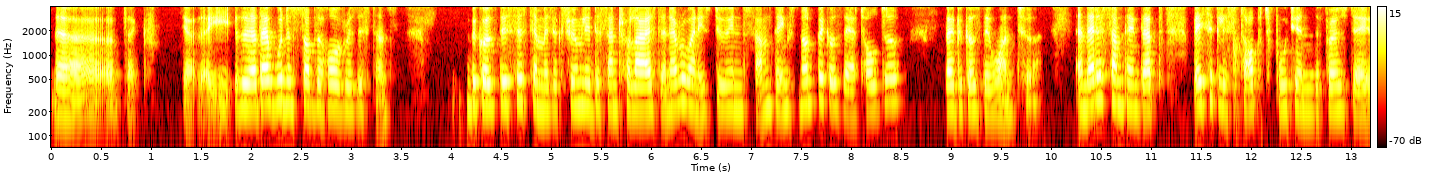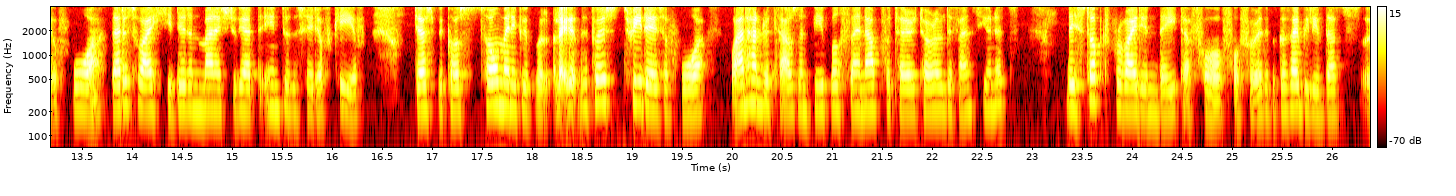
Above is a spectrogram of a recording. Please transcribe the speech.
the like yeah that, that wouldn't stop the whole resistance. Because this system is extremely decentralized and everyone is doing some things not because they are told to but because they want to. And that is something that basically stopped putin the first day of war. That is why he didn't manage to get into the city of kiev just because so many people like the first three days of war 100000 people signed up for territorial defense units they stopped providing data for for further because I believe that's uh,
